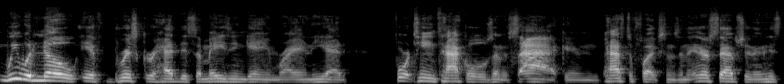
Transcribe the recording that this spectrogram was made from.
we would know if Brisker had this amazing game, right? And he had 14 tackles and a sack and pass deflections and an interception, and his,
